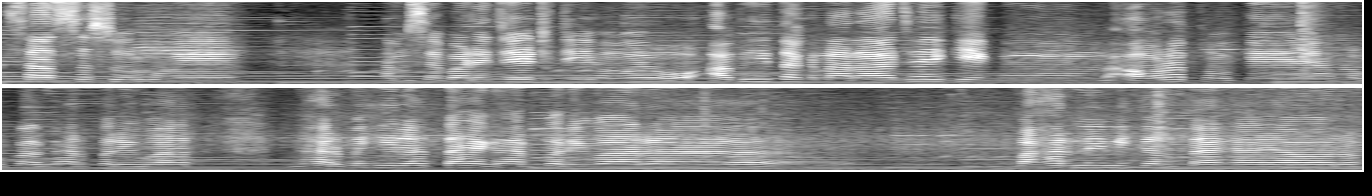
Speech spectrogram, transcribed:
सास ससुर हुए, हमसे बड़े जेठ जी हुए। वो अभी तक नाराज़ है कि एक औरत हो के हम लोग का घर परिवार, घर में ही रहता है, घर परिवार बाहर नहीं निकलता है और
